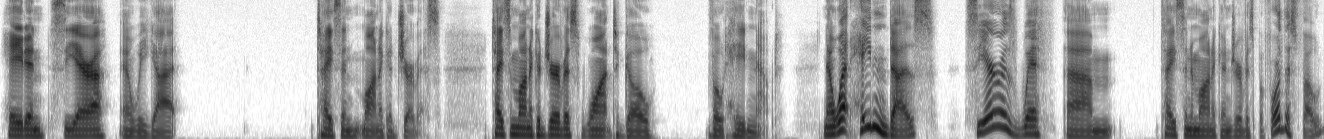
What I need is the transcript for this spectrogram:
Hayden, Sierra, and we got Tyson, Monica, Gervase. Tyson, Monica, Gervase want to go vote Hayden out. Now, what Hayden does, Sierra's with um, Tyson and Monica and Gervase before this vote.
